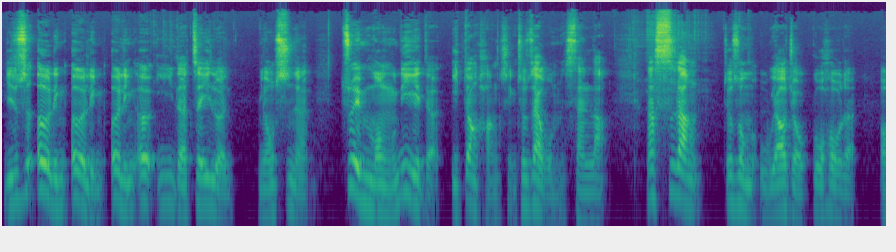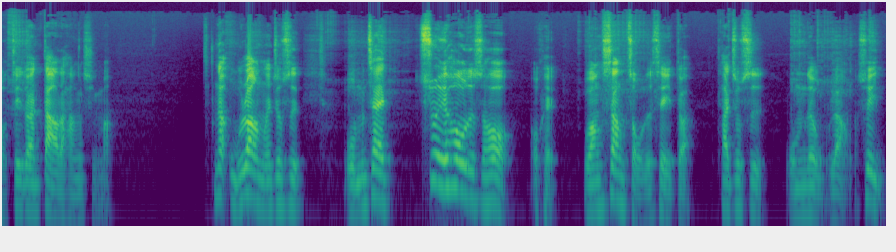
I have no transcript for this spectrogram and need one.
也就是二零二零、二零二一的这一轮牛市呢，最猛烈的一段行情就在我们三浪。那四浪就是我们五幺九过后的哦这段大的行情嘛。那五浪呢，就是我们在最后的时候，OK 往上走的这一段，它就是我们的五浪。所以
